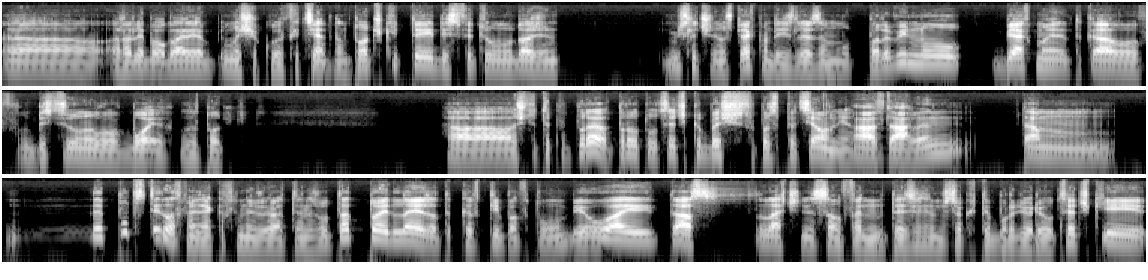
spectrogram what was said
А, Рали България имаше коефициент на точките и действително даже мисля, че не успяхме да излезем от първи, но бяхме така в, действително в боя за точките. А, ще те поправя. Първата отсечка беше супер специалния. А, да. Там не подстигнахме някакъв невероятен резултат. Той не е за такъв тип автомобил, а и аз знаеш, че не съм фен на тези високите бордюри отсечки.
